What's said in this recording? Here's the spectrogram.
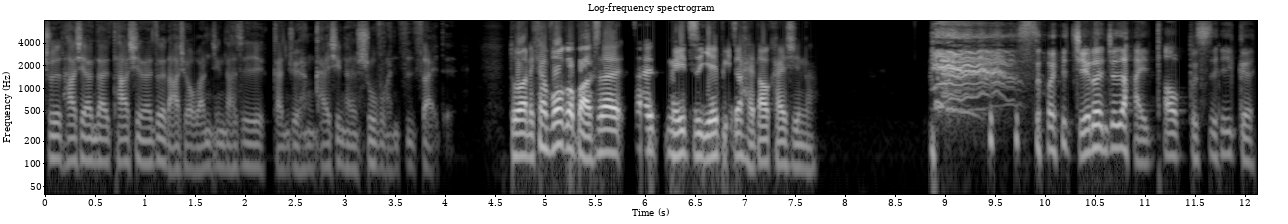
就是他现在在他现在这个打球环境，他是感觉很开心、很舒服、很自在的。对啊，你看 Vogelbach 在在梅子也比在海盗开心呢、所以结论就是，海盗不是一个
